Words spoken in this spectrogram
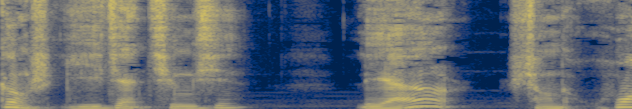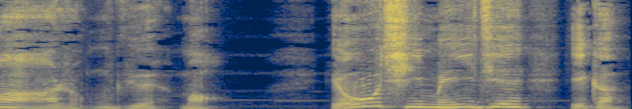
更是一见倾心。莲儿生得花容月貌，尤其眉间一个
